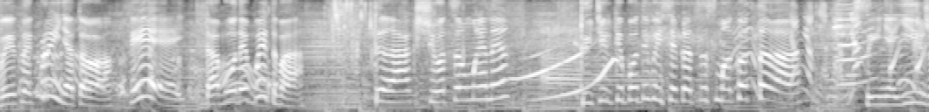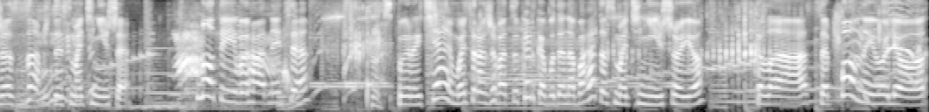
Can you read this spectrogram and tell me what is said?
Виклик прийнято. Гей, та буде битва. Так, що це в мене? Ти тільки подивись, яка це смакота. Синя їжа завжди смачніше. Ну, ти і вигадниця. Сперечаємось, рожева цукерка буде набагато смачнішою. Клас, це повний ульот.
